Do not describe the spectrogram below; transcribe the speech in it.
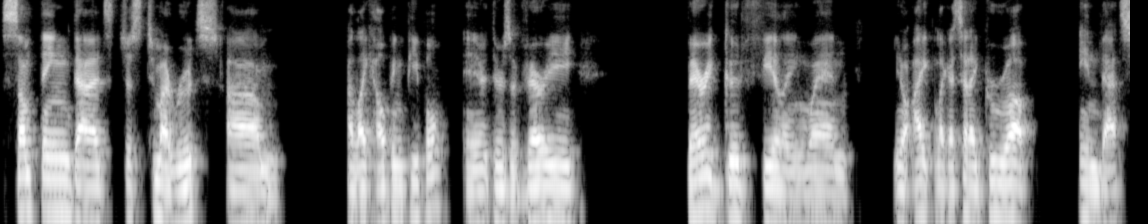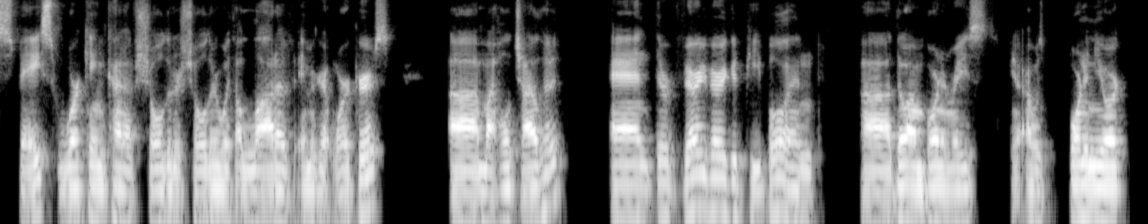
something that's just to my roots. Um, I like helping people. and there's a very, very good feeling when, you know, I, like I said, I grew up in that space, working kind of shoulder to shoulder with a lot of immigrant workers, uh, my whole childhood. And they're very, very good people. And uh, though I'm born and raised, you know, I was born in New York,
